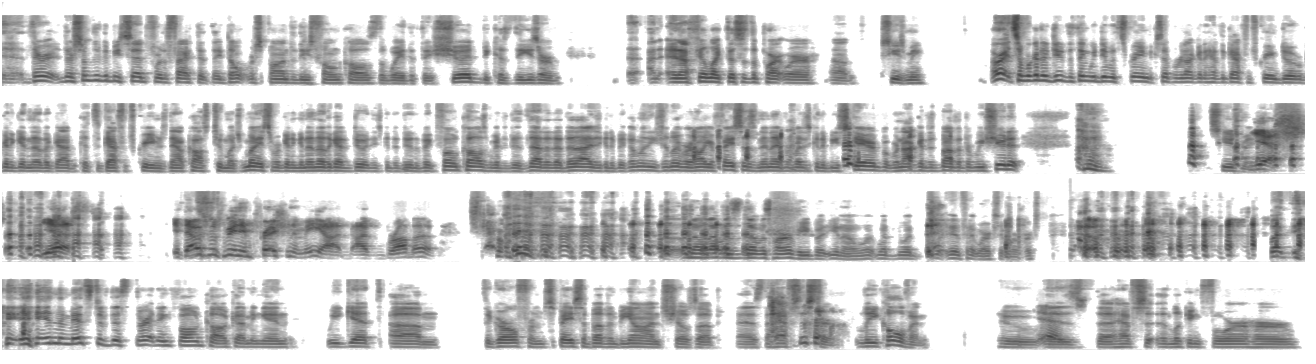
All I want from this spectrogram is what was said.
uh, there there's something to be said for the fact that they don't respond to these phone calls the way that they should because these are uh, and I feel like this is the part where um, excuse me. All right so we're going to do the thing we did with Scream except we're not going to have the guy from Scream do it. We're going to get another guy because the guy from Scream is now cost too much money so we're going to get another guy to do it. He's going to do the big phone calls. We're going to do da da da da he's going to be I'm use your liver in all your faces and then everybody's going to be scared but we're not going to bother to reshoot it. Excuse me. Yes. Yes if that was supposed to be an impression of me, I, I bravo. no, that was that was Harvey, but you know what, what, what, if it works, it works. but in the midst of this threatening phone call coming in, we get um the girl from Space Above and Beyond shows up as the half sister, Leigh Colvin, who yes. is the half looking for her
